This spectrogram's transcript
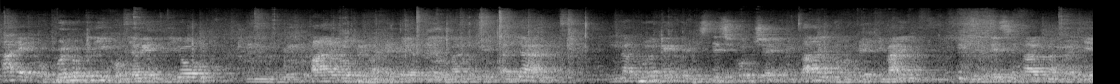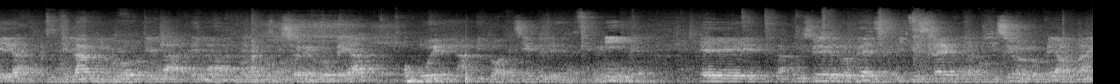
Ah ecco, quello che dico, ovviamente, io mh, mm, parlo per la carriera diplomatica italiana, naturalmente gli stessi concetti valgono per chi mai intendesse fare una carriera nell'ambito della, della, della, Commissione europea oppure nell'ambito ad esempio delle Nazioni Unite. Eh, la Commissione europea, il servizio esterno della Commissione europea ormai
